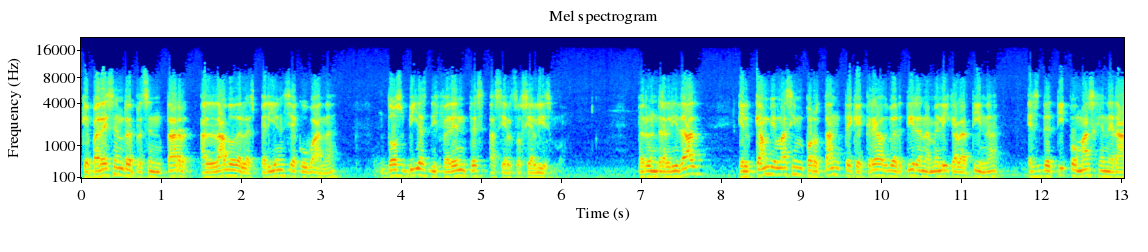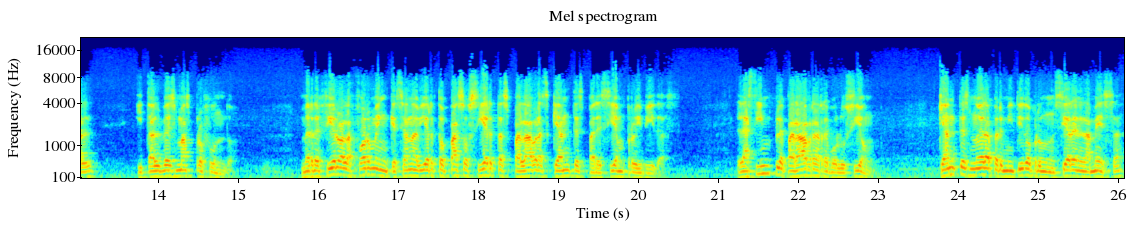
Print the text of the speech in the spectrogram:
que parecen representar al lado de la experiencia cubana dos vías diferentes hacia el socialismo. Pero en realidad el cambio más importante que creo advertir en América Latina es de tipo más general y tal vez más profundo. Me refiero a la forma en que se han abierto paso ciertas palabras que antes parecían prohibidas. La simple palabra revolución, que antes no era permitido pronunciar en la mesa,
